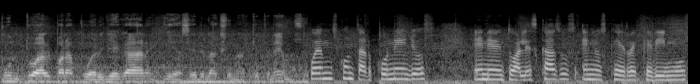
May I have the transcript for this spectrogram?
puntual para poder llegar y hacer el accionar que tenemos. Podemos contar con ellos en eventuales casos en los que requerimos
